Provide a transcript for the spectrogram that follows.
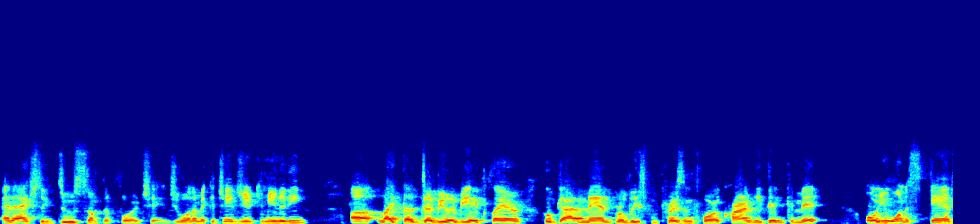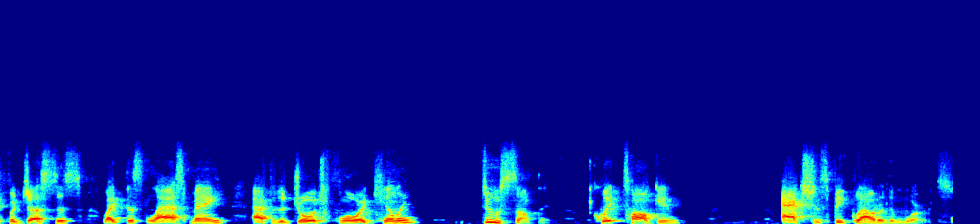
and actually do something for a change. You want to make a change in your community? Uh, like the WNBA player who got a man released from prison for a crime he didn't commit? Or you want to stand for justice like this last May after the George Floyd killing? Do something. Quit talking actions speak louder than words.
